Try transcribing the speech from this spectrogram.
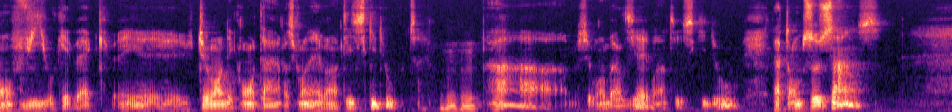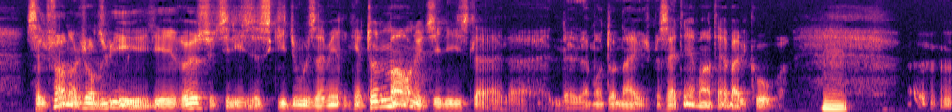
on vit au Québec. Et, euh, tout le monde est content parce qu'on a inventé le skidoo. Mm-hmm. Ah, M. Bombardier a inventé le skidoo. Ça tombe sur le sens. C'est le fun aujourd'hui. Les Russes utilisent le skidoo, les Américains. Tout le monde utilise la, motoneige. Mais ça a été inventé à Balcourt. Mm. Euh,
